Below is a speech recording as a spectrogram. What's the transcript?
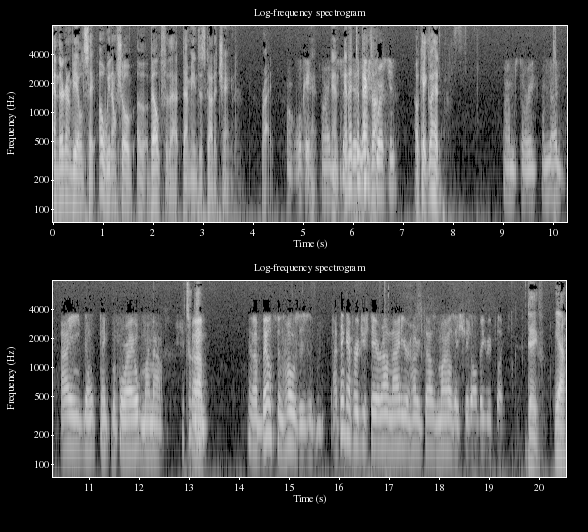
and they're going to be able to say, "Oh, we don't show a, a belt for that. That means it's got a chain." Right. Oh, okay. All right. and- The- and it depends next on- question. Okay, go ahead. I'm sorry. I'm not. I don't think before I open my mouth. It's okay. Um, uh, belts and hoses. I think I've heard you say around 90 or 100,000 miles. They should all be replaced. Dave, Yeah.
